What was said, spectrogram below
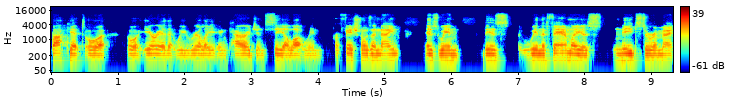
bucket or or area that we really encourage and see a lot when professionals are named is when there's when the family is needs to remain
